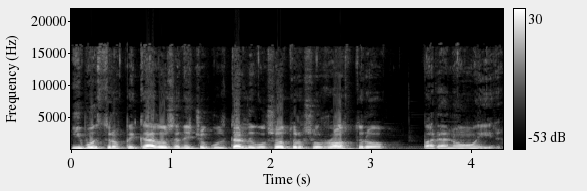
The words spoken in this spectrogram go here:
y vuestros pecados han hecho ocultar de vosotros su rostro para no oír.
